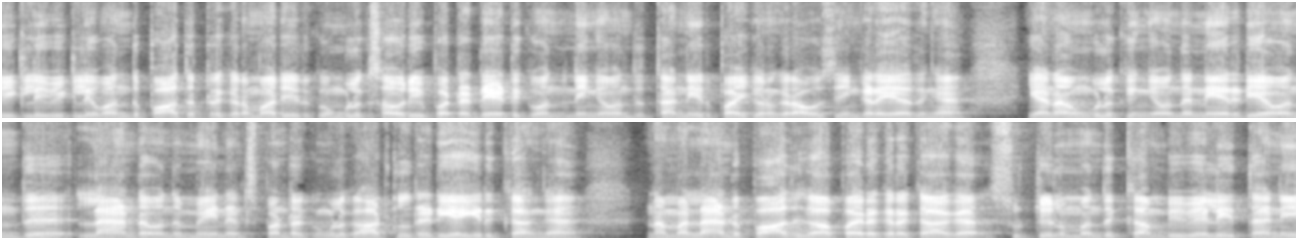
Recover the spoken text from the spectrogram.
வீக்லி வீக்லி வந்து பார்த்துட்டு இருக்கிற மாதிரி இருக்கும். உங்களுக்கு சௌரியப்பட்ட டேட்டுக்கு வந்து நீங்கள் வந்து தண்ணீர் பாய்க்கணுங்கிற அவசியம் கிடையாதுங்க. ஏன்னா உங்களுக்கு இங்கே வந்து நேரடியாக வந்து லேண்டை வந்து மெயின்டெனன்ஸ் பண்ணுறதுக்கு உங்களுக்கு ஆட்கள் ரெடியாக இருக்காங்க. நம்ம லேண்டு பாதுகாப்பாக இருக்கிறக்காக சுற்றிலும் வந்து கம்பி வேலி தனி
